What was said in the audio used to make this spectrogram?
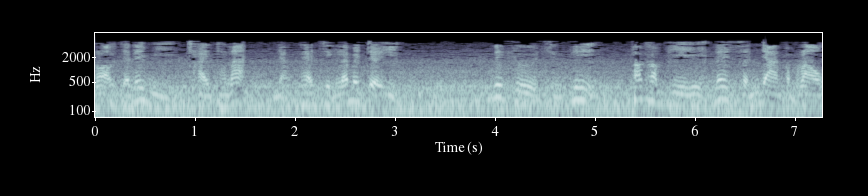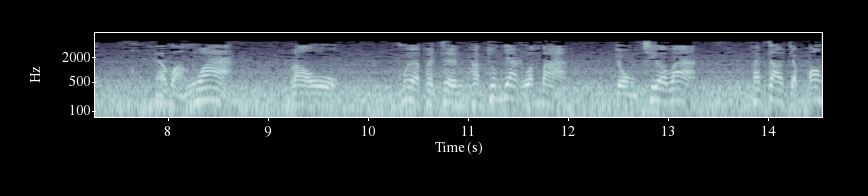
เราจะได้มีชัยชนะอย่างแท้จริงและไม่เจออีก นี่คือสิ่งที่พระคัมภีร์ได้สัญญากับเราและหวังว่าเรา เมื่อเผชิญความทุกข์ยากลำบาก จงเชื่อว่าพระเจ้าจะป้อง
